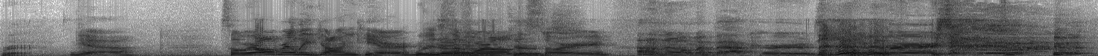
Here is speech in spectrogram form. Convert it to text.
right? Yeah. So we're all really young here. We're is young, the moral of the story. I don't know. My back hurts. it hurts.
